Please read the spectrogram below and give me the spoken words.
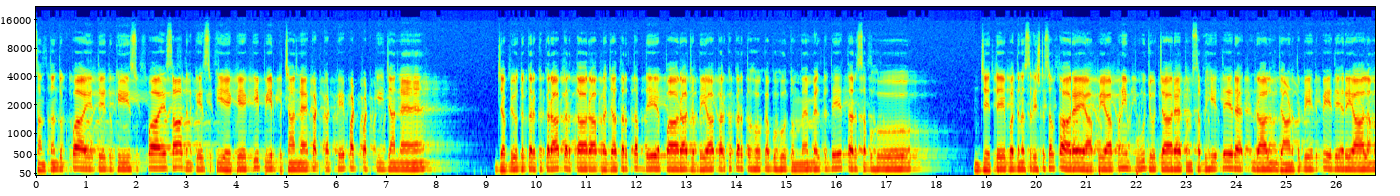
ਸੰਤਨ ਦੁਖ ਪਾਏ ਤੇ ਦੁਖੀ ਸੁਖ ਪਾਏ, ਸਾਧਨ ਕੇ ਸੁਖੀਏ, ਕੇ ਕੀ ਪੀਰ ਪਛਾਨੈ, ਘਟ ਘਟ ਕੇ ਪਟ ਪਟ ਕੀ ਜਾਣੈ। ਜਬ ਯੁਧ ਕਰਖ ਕਰਾ ਕਰਤਾਰਾ ਪ੍ਰਜਾ ਤਰਤਬ ਦੇ ਅਪਾਰਾ ਜਬਿਆ ਕਰਖ ਕਰਤ ਹੋ ਕਬਹੂ, ਤੁਮੈ ਮਿਲਤ ਦੇ ਤਰ ਸਬਹੂ। ਜੇਤੇ ਬਦਨ ਸ੍ਰਿਸ਼ਟ ਸਭ ਧਾਰੈ, ਆਪੇ ਆਪਣੀ ਬੂਝ ਉਚਾਰੈ, ਤੁਮ ਸਭੇ ਤੇ ਰਹਿ ਨਿਰਾਲਮ ਜਾਣਤ ਬੇਦ ਭੇਦੇ ਰਿਆਲਮ।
